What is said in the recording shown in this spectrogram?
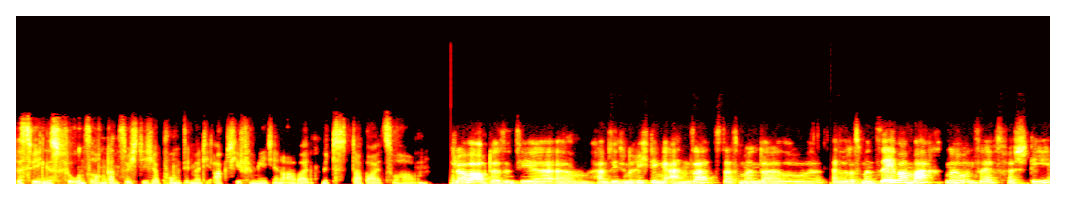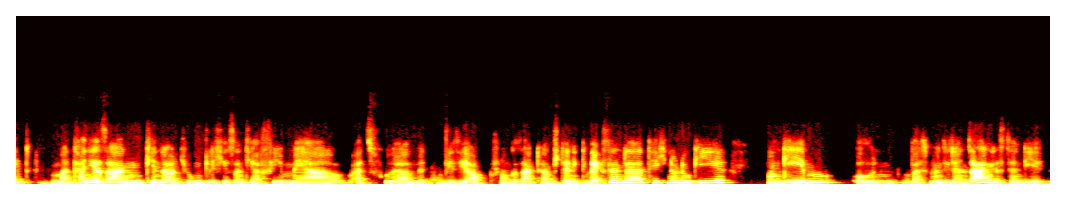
deswegen ist für uns auch ein ganz wichtiger Punkt, immer die aktive Medienarbeit mit dabei zu haben. Ich glaube auch, da Sie, ähm, haben Sie den richtigen Ansatz, dass man da so, also dass man es selber macht ne, und selbst versteht. Man kann ja sagen, Kinder und Jugendliche sind ja viel mehr als früher mit, wie Sie auch schon gesagt haben, ständig wechselnder Technologie umgeben. Und was würden Sie denn sagen, ist denn die,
